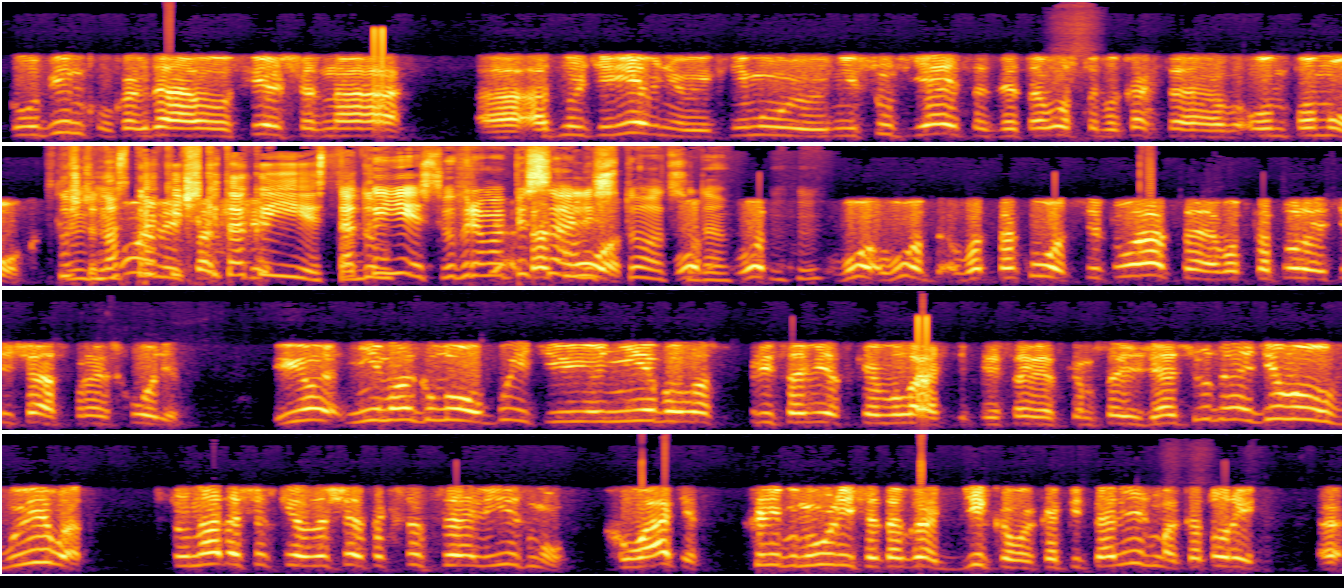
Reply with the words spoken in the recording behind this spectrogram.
В глубинку, когда фельдшер на одну деревню, и к нему несут яйца для того, чтобы как-то он помог. Слушайте, у нас ну, практически так, так и есть. Так и есть, вы прямо описали вот, ситуацию, вот, да. Вот, угу. вот, вот, вот так вот, ситуация, вот, которая сейчас происходит, ее не могло быть, ее не было при советской власти, при Советском Союзе. Отсюда я делаю вывод, что надо все-таки возвращаться к социализму. Хватит, хлебнулись этого дикого капитализма, который э,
